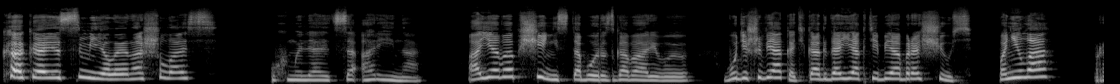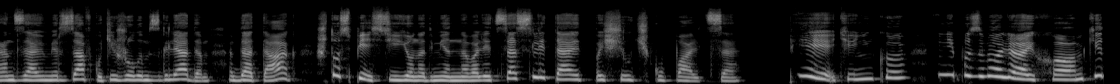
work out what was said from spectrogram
какая смелая нашлась!» — ухмыляется Арина. «А я вообще не с тобой разговариваю. Будешь вякать, когда я к тебе обращусь. Поняла?» Пронзаю мерзавку тяжелым взглядом, да так, что спесь ее надменного лица слетает по щелчку пальца. «Петенька, не позволяй хамке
